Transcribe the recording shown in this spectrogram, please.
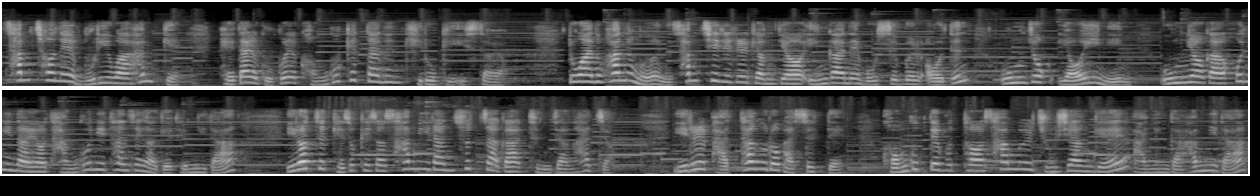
삼천의 무리와 함께 배달국을 건국했다는 기록이 있어요. 또한 환웅은 삼칠이를 견뎌 인간의 모습을 얻은 웅족 여인인 웅녀가 혼인하여 당군이 탄생하게 됩니다. 이렇듯 계속해서 3이란 숫자가 등장하죠. 이를 바탕으로 봤을 때 건국 때부터 3을 중시한 게 아닌가 합니다.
